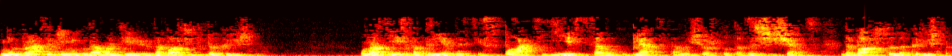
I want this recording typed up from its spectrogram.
Не вбрасывайте никуда материю, добавьте туда Кришну. У нас есть потребности спать, есть, совокупляться, там еще что-то, защищаться. Добавьте туда Кришну.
